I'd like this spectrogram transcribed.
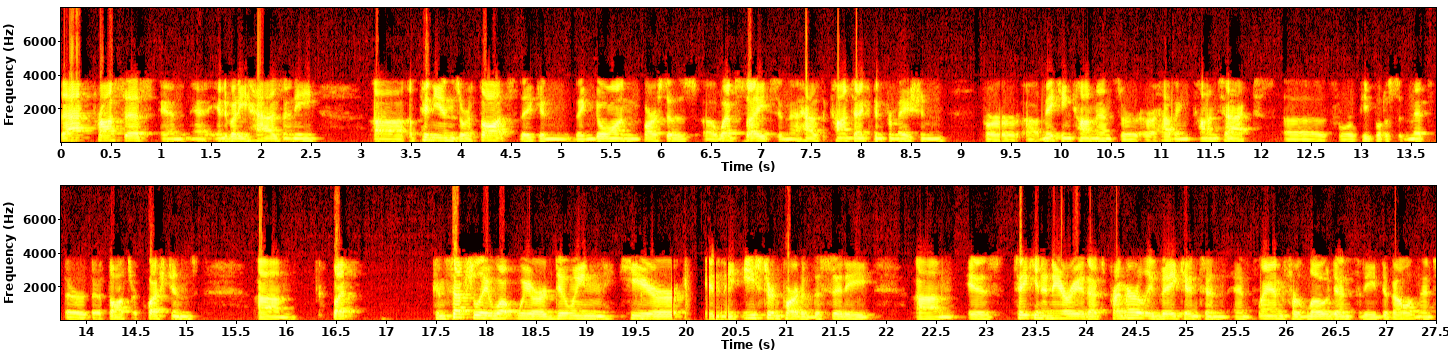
that process. And uh, anybody has any uh, opinions or thoughts, they can they can go on Barstow's uh, website, and it has the contact information for uh, making comments or, or having contacts uh, for people to submit their their thoughts or questions. Um, but conceptually, what we are doing here in the eastern part of the city um, is taking an area that's primarily vacant and, and planned for low density development,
